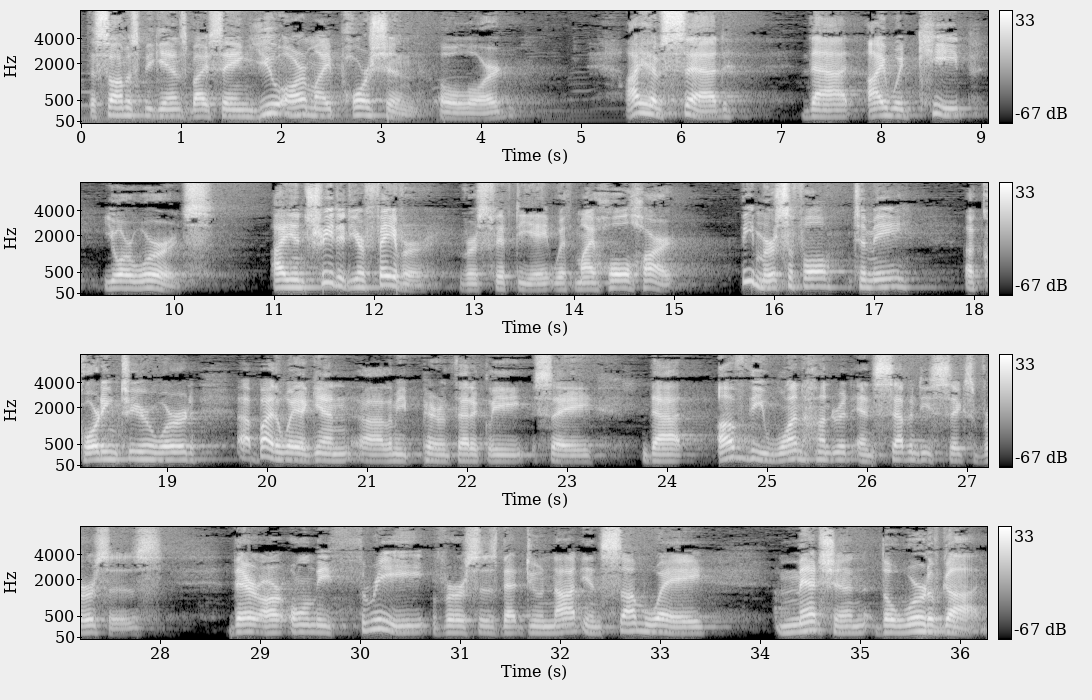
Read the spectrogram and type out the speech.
The psalmist begins by saying, You are my portion, O Lord. I have said that I would keep your words. I entreated your favor, verse 58, with my whole heart. Be merciful to me according to your word. Uh, by the way, again, uh, let me parenthetically say that of the 176 verses, there are only three verses that do not in some way mention the Word of God,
